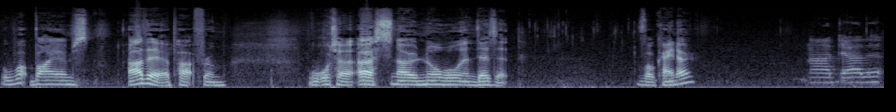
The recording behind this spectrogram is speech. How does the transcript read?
Well, what biomes are there apart from water, uh, snow, normal, and desert? Volcano, No, I doubt it.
